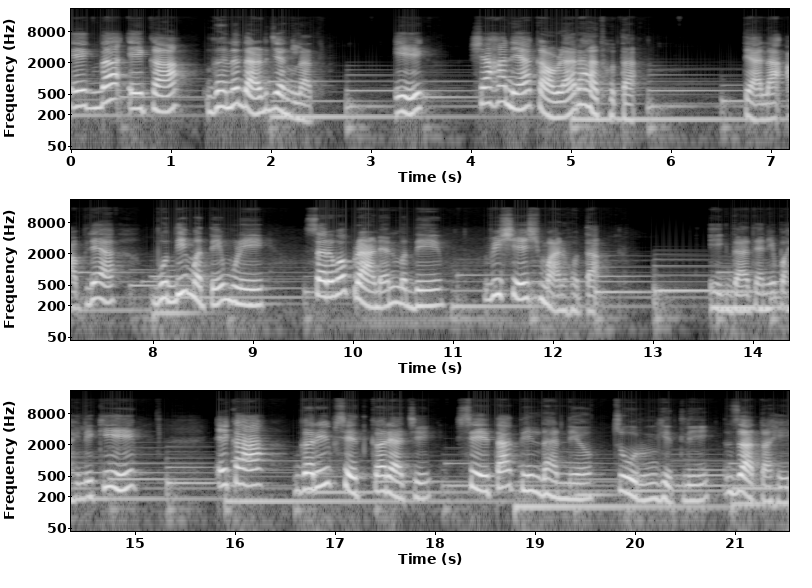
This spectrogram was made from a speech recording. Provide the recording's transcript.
एकदा एका घनदाट जंगलात. एक शहाण्या कावळा राहत होता. त्याला आपल्या बुद्धिमत्तेमुळे सर्व प्राण्यांमध्ये विशेष मान होता. एकदा त्याने पाहिले की एका गरीब शेतकऱ्याचे शेतातील धान्य चोरून घेतले जात आहे.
